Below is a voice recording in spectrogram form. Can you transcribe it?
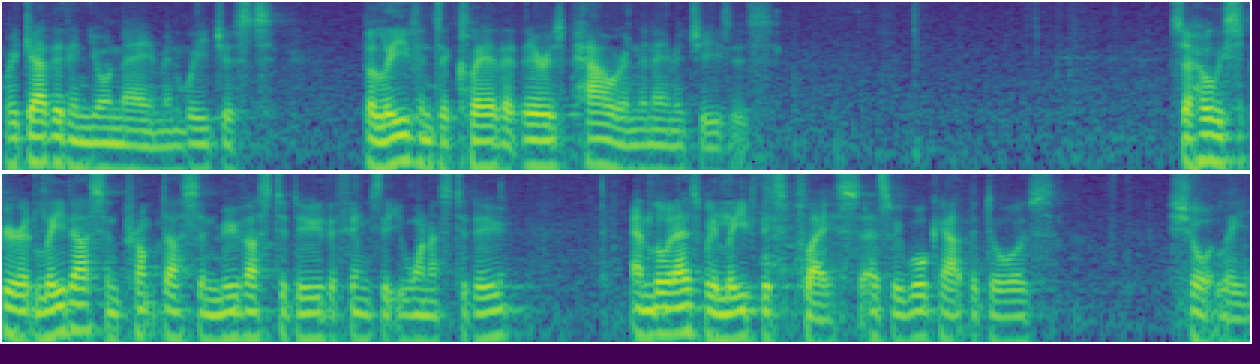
We're gathered in your name and we just believe and declare that there is power in the name of Jesus. So, Holy Spirit, lead us and prompt us and move us to do the things that you want us to do. And Lord, as we leave this place, as we walk out the doors shortly,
